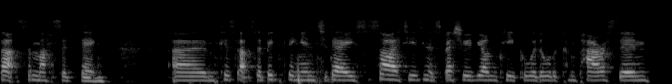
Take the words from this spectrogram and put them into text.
that's a massive thing because um, that's a big thing in today's society isn't it? especially with young people with all the comparison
